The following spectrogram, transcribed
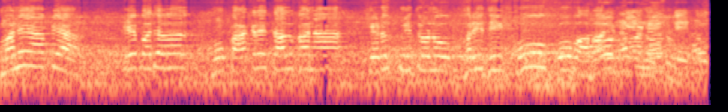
મને આપ્યા એ બદલ હું કાંકરેજ તાલુકાના ખેડૂત મિત્રોનો ફરીથી ખૂબ ખૂબ આભાર માનું છું.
